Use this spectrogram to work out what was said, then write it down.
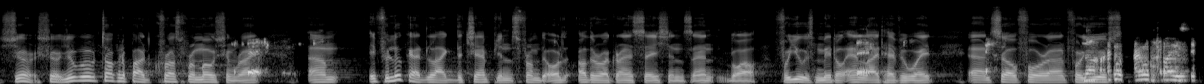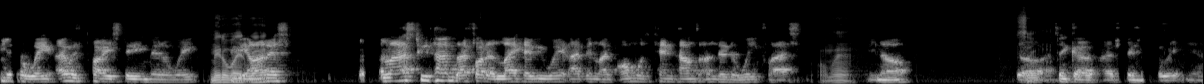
sure, sure. You were talking about cross promotion, right? Um, if you look at like the champions from the other organizations, and well, for you it's middle and light heavyweight, and so for uh, for No, you I I would probably stay middleweight. I would probably stay middleweight. middleweight, to be honest, the last two times I fought at light heavyweight, I've been like almost ten pounds under the weight class. Oh man. You know, so, So- I think I, I've been middleweight. Yeah.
